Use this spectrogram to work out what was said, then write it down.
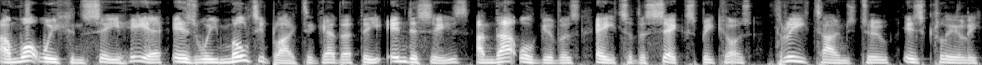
And what we can see here is we multiply together the indices and that will give us a to the 6 because 3 times 2 is clearly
